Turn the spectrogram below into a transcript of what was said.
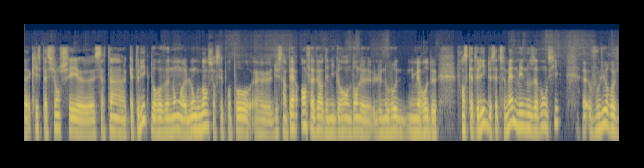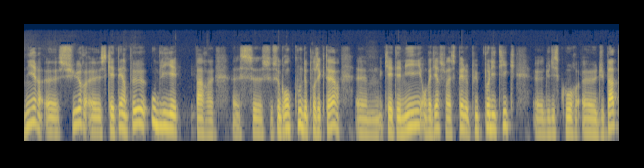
euh, crispation chez euh, certains catholiques. Nous revenons longuement sur ces propos du Saint-Père en faveur des migrants dans le, nouveau numéro de France catholique de cette semaine, mais nous avons aussi voulu revenir sur ce qui a été un peu oublié par ce, ce, grand coup de projecteur qui a été mis, on va dire, sur l'aspect le plus politique euh, du discours euh, du pape,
